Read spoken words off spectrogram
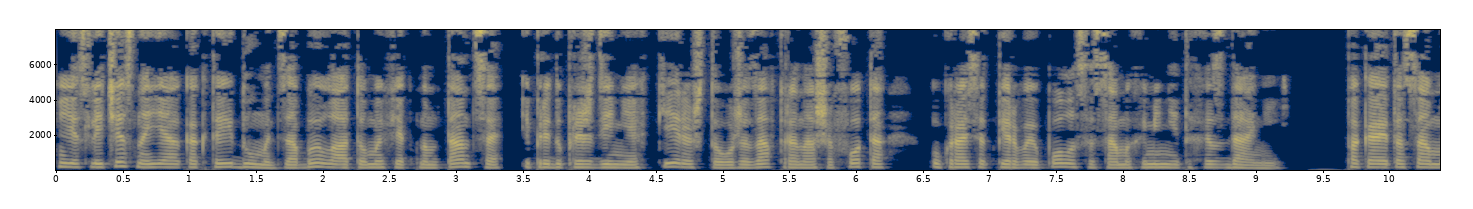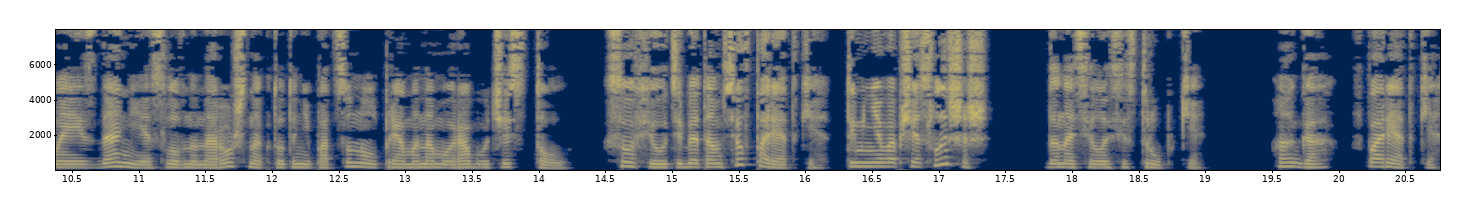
Если честно, я как-то и думать забыла о том эффектном танце и предупреждениях Киры, что уже завтра наши фото украсят первые полосы самых именитых изданий. Пока это самое издание, словно нарочно, кто-то не подсунул прямо на мой рабочий стол. «Софья, у тебя там все в порядке? Ты меня вообще слышишь?» доносилось из трубки. «Ага, в порядке»,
